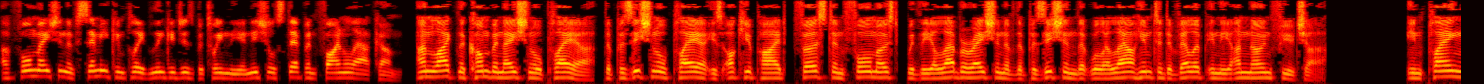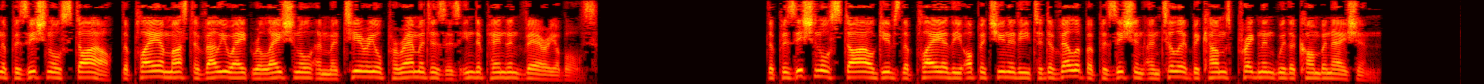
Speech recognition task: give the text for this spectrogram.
a formation of semi-complete linkages between the initial step and final outcome. Unlike the combinational player, the positional player is occupied, first and foremost, with the elaboration of the position that will allow him to develop in the unknown future. In playing the positional style, the player must evaluate relational and material parameters as independent variables. The positional style gives the player the opportunity to develop a position until it becomes pregnant with a combination.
